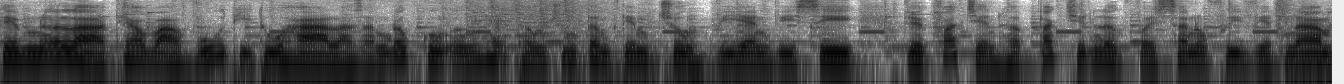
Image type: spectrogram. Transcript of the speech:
Thêm nữa là theo bà Vũ Thị Thu Hà là giám đốc cung ứng hệ thống trung tâm tiêm chủng VNVC, việc phát triển hợp tác chiến lược với Sanofi Việt Nam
